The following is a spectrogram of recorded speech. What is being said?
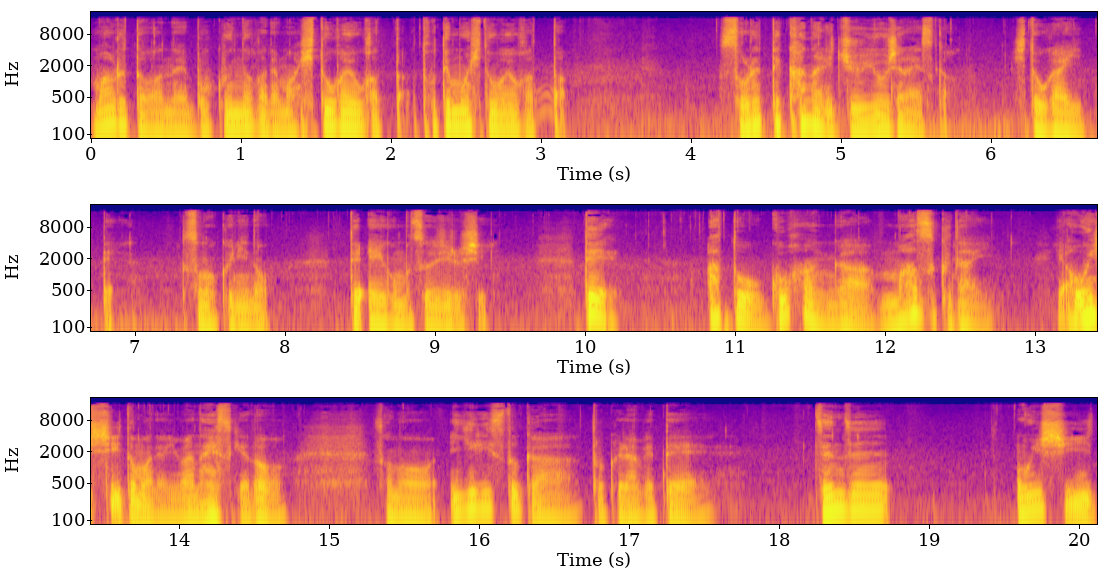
マルタはね僕の中でまあ人が良かった。とても人が良かった。それってかなり重要じゃないですか。人がいいって。その国の。で英語も通じるし。であとご飯がまずくない。いや美味しいとまでは言わないですけどそのイギリスとかと比べて全然美味し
